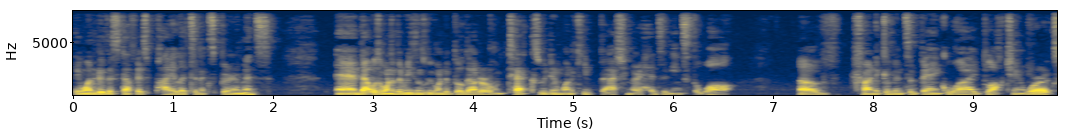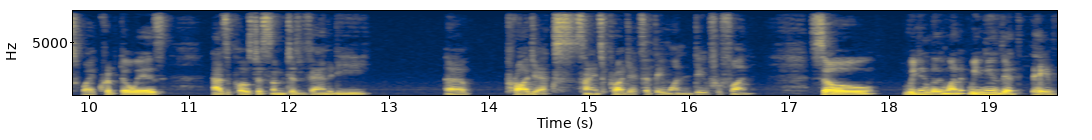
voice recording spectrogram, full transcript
They want to do this stuff as pilots and experiments. And that was one of the reasons we wanted to build out our own tech because we didn't want to keep bashing our heads against the wall of trying to convince a bank why blockchain works, why crypto is, as opposed to some just vanity uh, projects, science projects that they want to do for fun. So we didn't really want. To, we knew that hey,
